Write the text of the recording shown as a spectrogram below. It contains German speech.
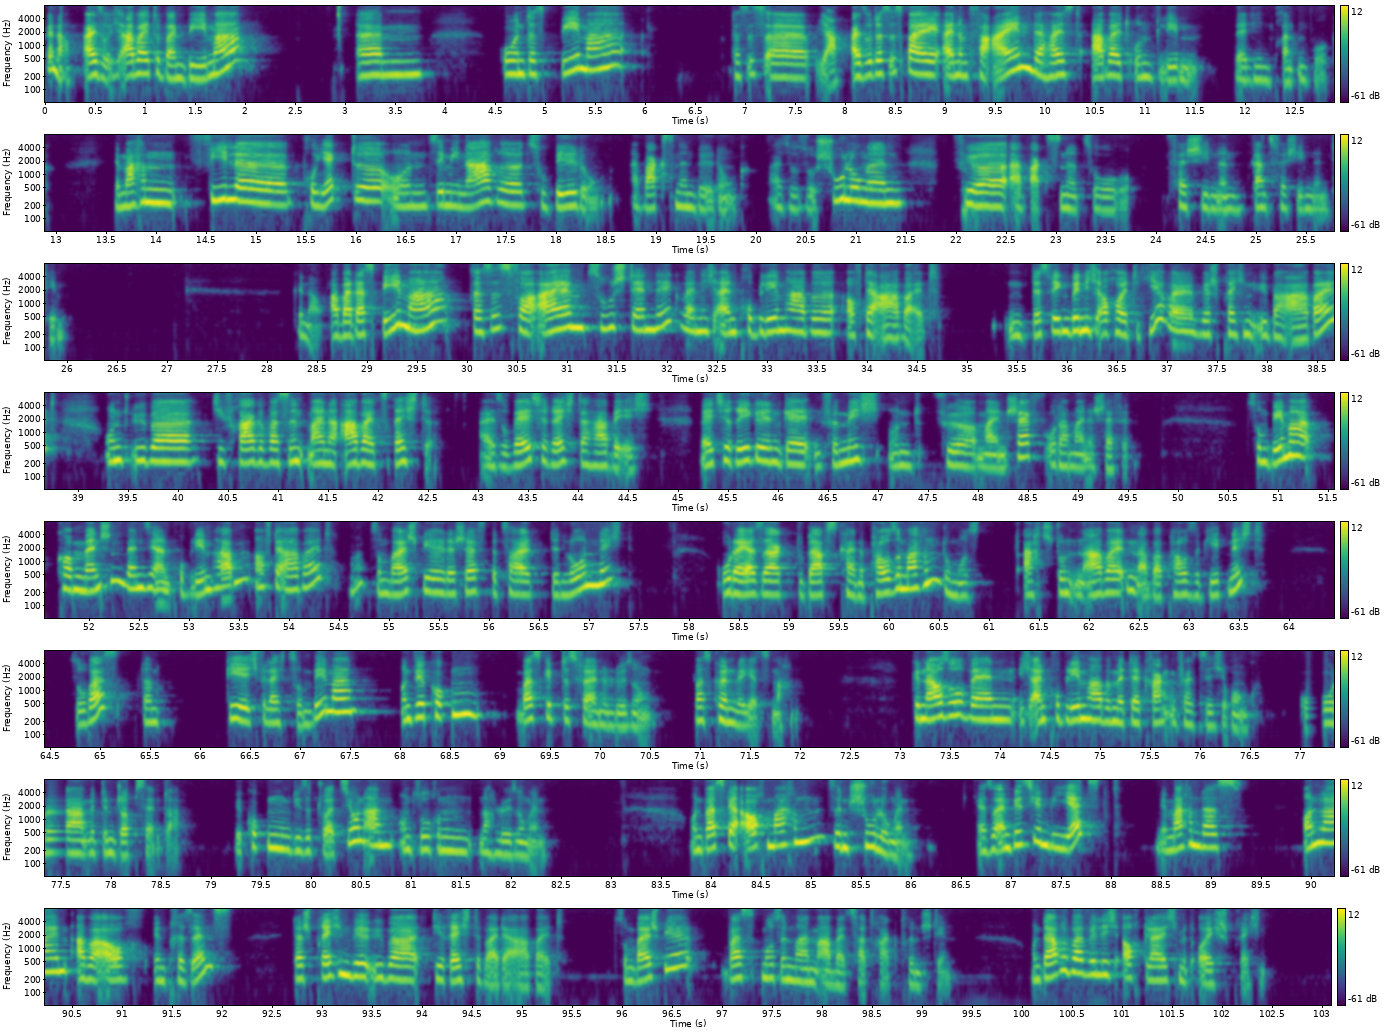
Genau, also ich arbeite beim BEMA ähm, und das BEMA, das ist, äh, ja, also das ist bei einem Verein, der heißt Arbeit und Leben Berlin-Brandenburg. Wir machen viele Projekte und Seminare zu Bildung, Erwachsenenbildung, also so Schulungen für Erwachsene zu verschiedenen, ganz verschiedenen Themen. Genau, aber das BEMA, das ist vor allem zuständig, wenn ich ein Problem habe auf der Arbeit. Und deswegen bin ich auch heute hier, weil wir sprechen über Arbeit und über die Frage, was sind meine Arbeitsrechte? Also welche Rechte habe ich? Welche Regeln gelten für mich und für meinen Chef oder meine Chefin? Zum BEMA kommen Menschen, wenn sie ein Problem haben auf der Arbeit. Zum Beispiel der Chef bezahlt den Lohn nicht oder er sagt, du darfst keine Pause machen, du musst acht Stunden arbeiten, aber Pause geht nicht. Sowas. Dann gehe ich vielleicht zum BEMA und wir gucken, was gibt es für eine Lösung? Was können wir jetzt machen? Genauso, wenn ich ein Problem habe mit der Krankenversicherung oder mit dem Jobcenter. Wir gucken die Situation an und suchen nach Lösungen. Und was wir auch machen, sind Schulungen. Also ein bisschen wie jetzt. Wir machen das online, aber auch in Präsenz. Da sprechen wir über die Rechte bei der Arbeit. Zum Beispiel, was muss in meinem Arbeitsvertrag drinstehen? Und darüber will ich auch gleich mit euch sprechen.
